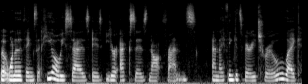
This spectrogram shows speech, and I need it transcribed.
But one of the things that he always says is your exes, not friends and I think it's very true. Like,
